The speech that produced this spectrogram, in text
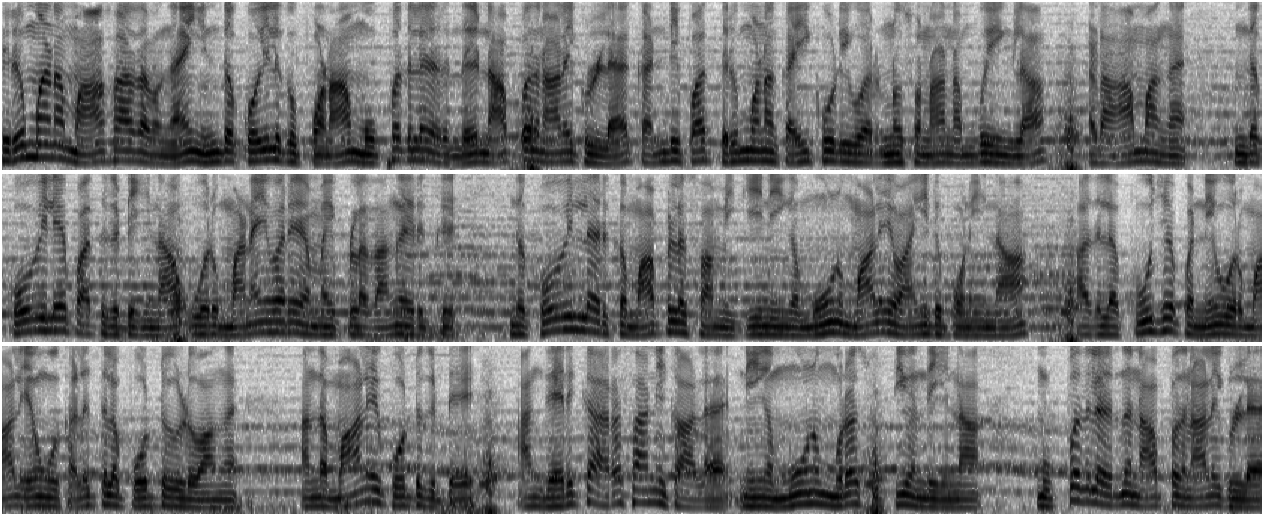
திருமணம் ஆகாதவங்க இந்த கோயிலுக்கு போனால் முப்பதுல இருந்து நாற்பது நாளைக்குள்ள கண்டிப்பாக திருமணம் கைகூடி வரும்னு சொன்னால் நம்புவீங்களா? அட ஆமாங்க. இந்த கோவிலே பார்த்துக்கிட்டிங்கன்னா ஒரு மனைவரை அமைப்பில் தாங்க இருக்குது இந்த கோவிலில் இருக்க மாப்பிள்ளை சுவாமிக்கு நீங்கள் மூணு மாலையை வாங்கிட்டு போனீங்கன்னா அதில் பூஜை பண்ணி ஒரு மாலையை உங்கள் கழுத்தில் போட்டு விடுவாங்க. அந்த மாலையை போட்டுக்கிட்டு அங்கே இருக்க அரசாணி காலை நீங்கள் மூணு முறை சுற்றி வந்தீங்கன்னா முப்பதுலேருந்து நாற்பது நாளைக்குள்ளே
